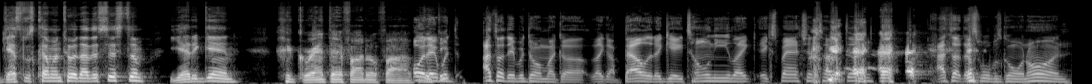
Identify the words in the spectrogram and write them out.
guess what's coming to another system yet again? Grand Theft Auto Five. Oh, they would. I thought they were doing like a like a Ballad of Gay Tony like expansion type thing. I thought that's what was going on.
